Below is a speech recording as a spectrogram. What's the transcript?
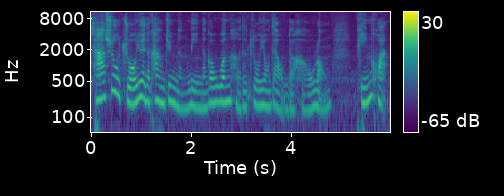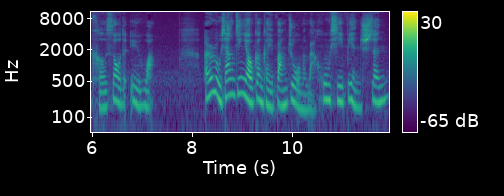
茶树卓越的抗菌能力，能够温和的作用在我们的喉咙，平缓咳嗽的欲望。而乳香精油更可以帮助我们把呼吸变深，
